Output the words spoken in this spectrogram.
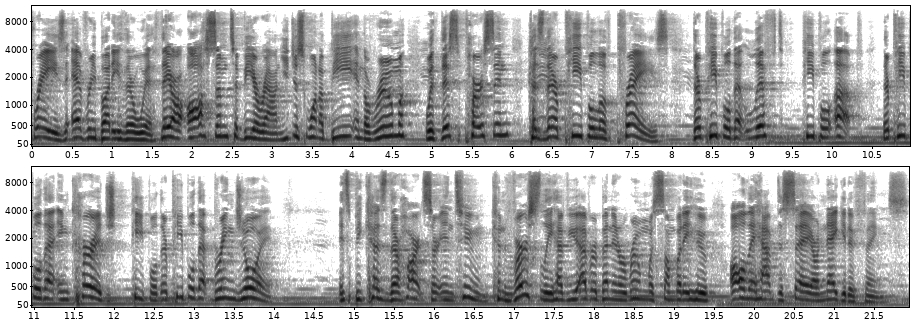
praise everybody they're with? They are awesome to be around. You just want to be in the room with this person cuz they're people of praise. They're people that lift people up. They're people that encourage people. They're people that bring joy. It's because their hearts are in tune. Conversely, have you ever been in a room with somebody who all they have to say are negative things?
